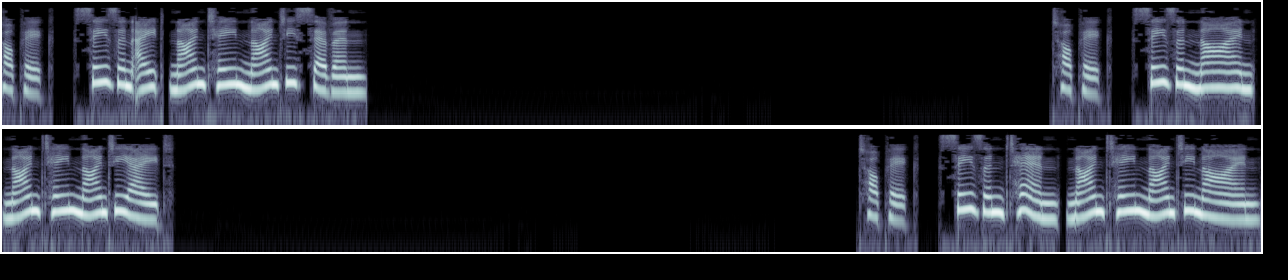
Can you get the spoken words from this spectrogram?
Topic: Season 8 1997. Topic: Season 9 1998. Topic: Season 10 1999.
